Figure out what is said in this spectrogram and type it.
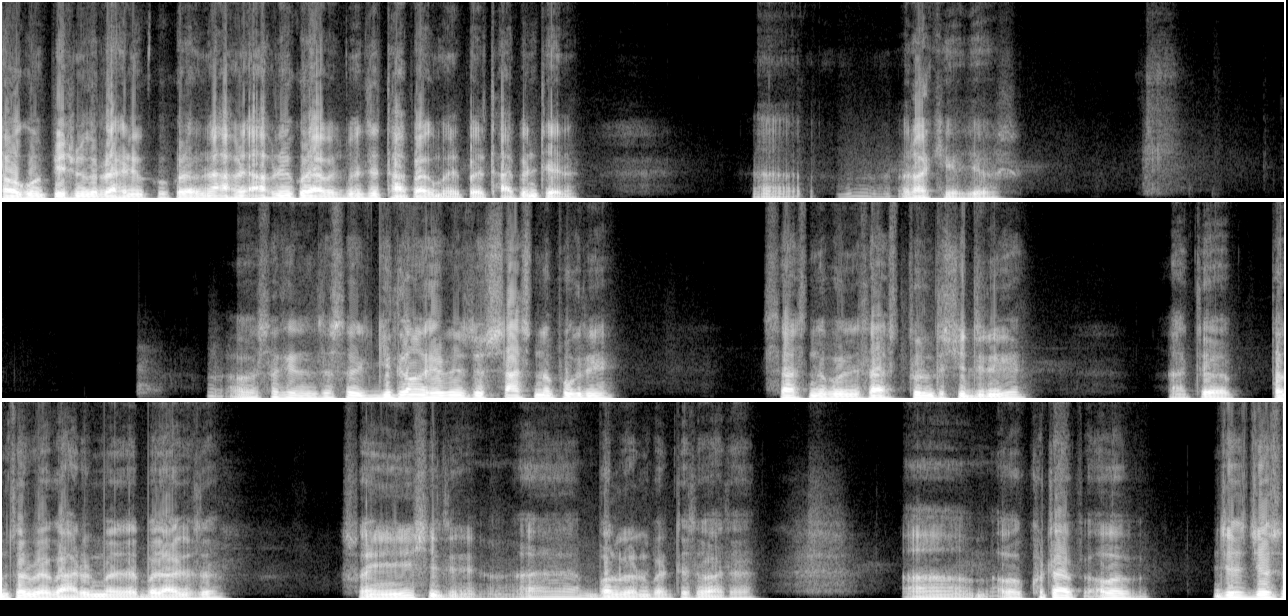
टाउकोमा पेसमेकर राख्ने कुरा पनि आफ्नै आफ्नै कुरा मैले चाहिँ थाहा पाएको मैले पहिला थाहा पनि थिएन। राखियो जे होस्। अब सकिएन जस्तो गीत गाउँदाखेरि पनि त्यो सास नपुग्ने सास नपुग्ने सास तुरन्त सिद्धिने कि? त्यो पङ्चर भएको हारुन बजा बजाएको जस्तो स्वयं सिद्धिने। बल गर्नु पर्ने त्यसो भए त। अब खुट्टा अब जस जस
